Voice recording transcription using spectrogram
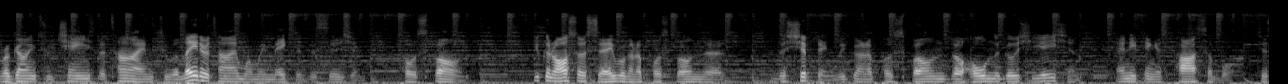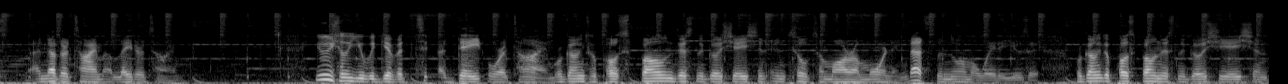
we're going to change the time to a later time when we make the decision, postpone. You can also say we're going to postpone the, the shipping. We're going to postpone the whole negotiation. Anything is possible, just another time, a later time. Usually you would give a, a date or a time. We're going to postpone this negotiation until tomorrow morning. That's the normal way to use it. We're going to postpone this negotiation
